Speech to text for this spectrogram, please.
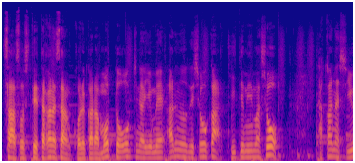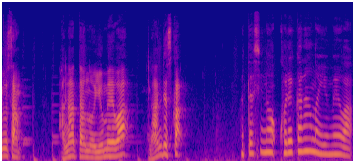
さあそして高梨さんこれからもっと大きな夢あるのでしょうか？聞いてみましょう。高梨優さんあなたの夢は何ですか？私のこれからの夢は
